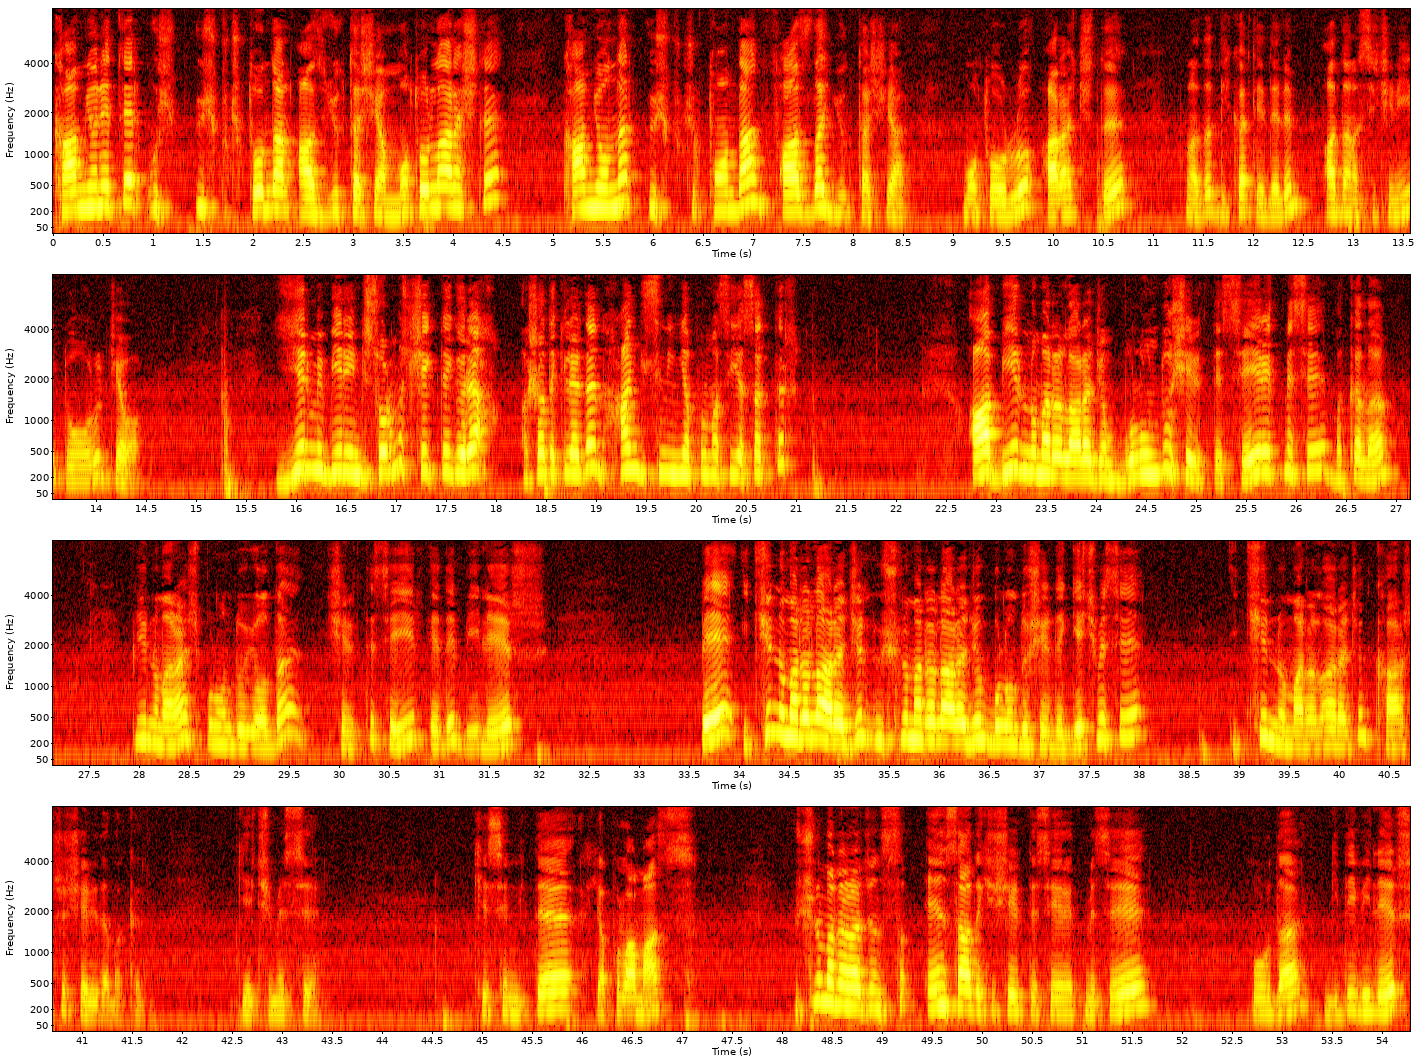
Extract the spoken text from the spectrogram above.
kamyonetler 3,5 tondan az yük taşıyan motorlu araçlı, kamyonlar 3,5 tondan fazla yük taşıyan motorlu araçtı. Buna da dikkat edelim. Adana seçeneği doğru cevap. 21. sorumuz şekle göre aşağıdakilerden hangisinin yapılması yasaktır? A. Bir numaralı aracın bulunduğu şeritte seyretmesi. Bakalım. Bir numaralı araç bulunduğu yolda şeritte seyir edebilir. B. 2 numaralı aracın 3 numaralı aracın bulunduğu şeride geçmesi. 2 numaralı aracın karşı şeride bakın. Geçmesi. Kesinlikle yapılamaz. 3 numaralı aracın en sağdaki şeritte seyretmesi burada gidebilir.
